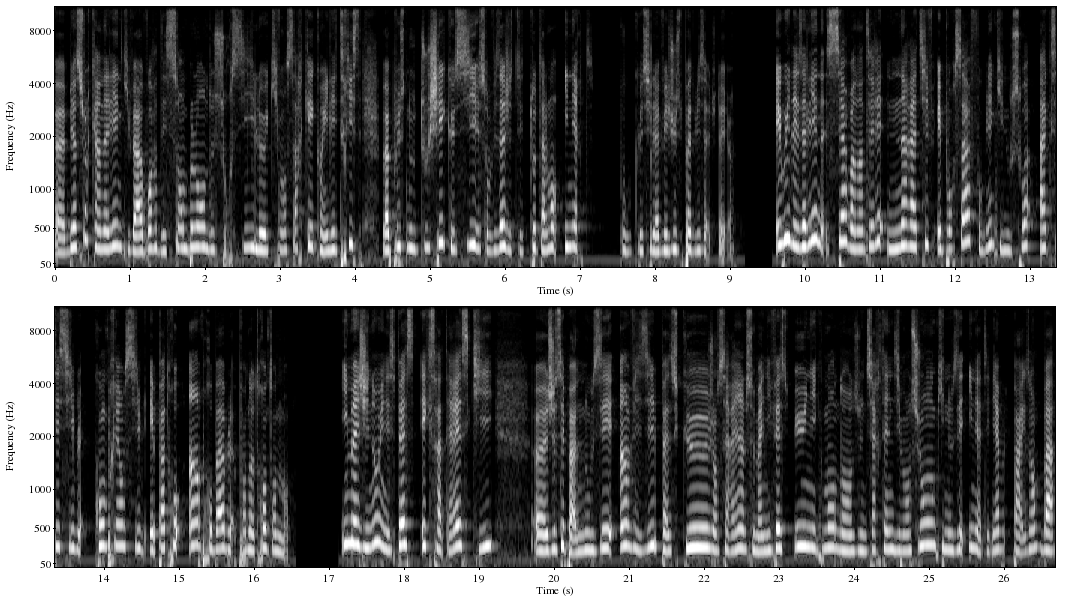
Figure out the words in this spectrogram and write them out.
Euh, bien sûr qu'un alien qui va avoir des semblants de sourcils euh, qui vont s'arquer quand il est triste va plus nous toucher que si son visage était totalement inerte. Ou que s'il avait juste pas de visage d'ailleurs. Et oui, les aliens servent un intérêt narratif et pour ça, faut bien qu'ils nous soient accessibles, compréhensibles et pas trop improbables pour notre entendement. Imaginons une espèce extraterrestre qui, euh, je sais pas, nous est invisible parce que, j'en sais rien, elle se manifeste uniquement dans une certaine dimension, qui nous est inatteignable, par exemple, bah,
